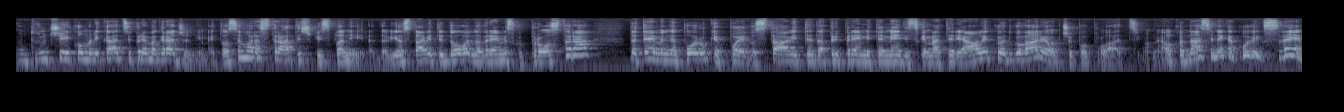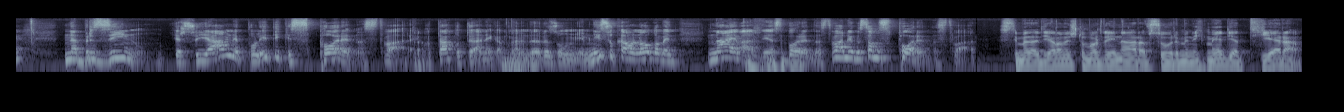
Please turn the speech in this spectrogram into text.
uključuje i komunikaciju prema građanima i to se mora strateški isplanirati, da vi ostavite dovoljno vremenskog prostora da temeljne poruke pojednostavite, da pripremite medijske materijale koje odgovaraju opće populaciji. Ono, ali kod nas je nekako uvijek sve na brzinu, jer su javne politike sporedna stvar. Evo, tako to ja nekako da. razumijem. Nisu kao nogomet najvažnija sporedna stvar, nego samo sporedna stvar. S time da djelomično možda i narav suvremenih medija tjera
